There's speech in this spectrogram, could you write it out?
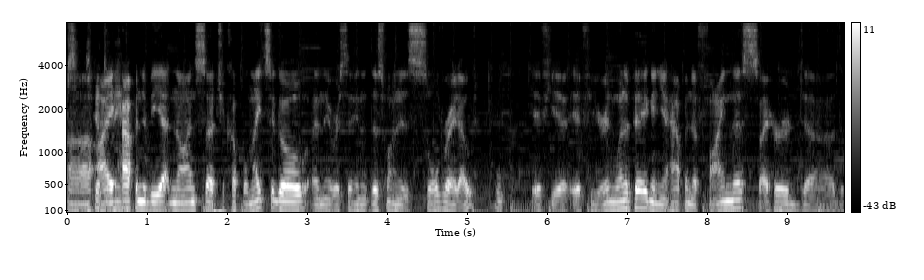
Uh, I me. happened to be at Nonsuch a couple nights ago, and they were saying that this one is sold right out. If you if you're in Winnipeg and you happen to find this, I heard uh, the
